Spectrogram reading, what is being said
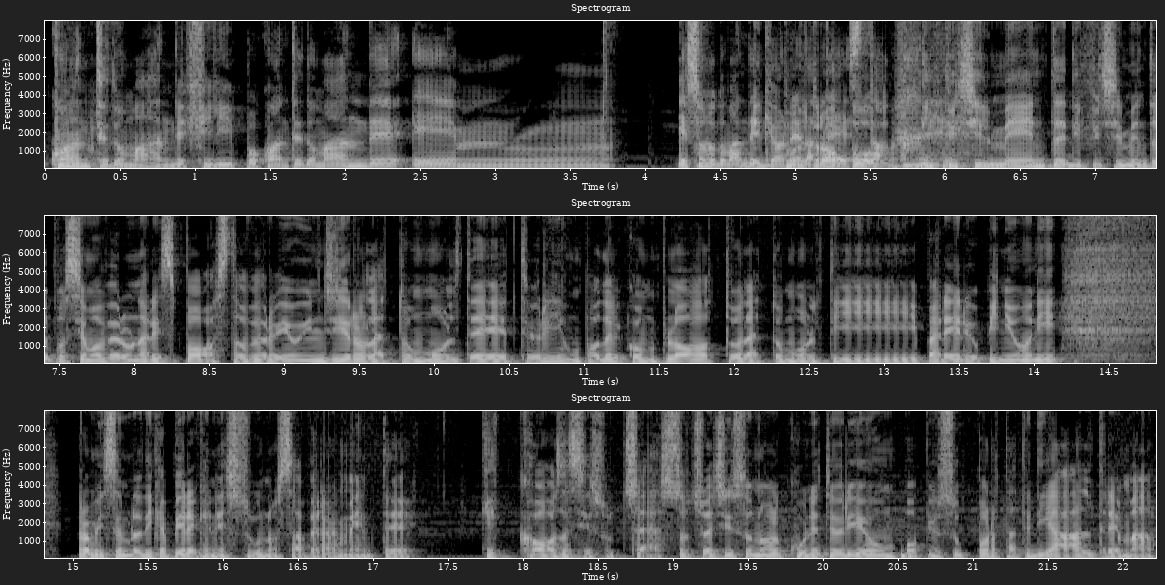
Quante domande, Filippo, quante domande e, mm, e sono domande e che ho nella testa. difficilmente, difficilmente possiamo avere una risposta, ovvero io in giro ho letto molte teorie un po' del complotto, ho letto molti pareri, opinioni, però mi sembra di capire che nessuno sa veramente che cosa sia successo, cioè ci sono alcune teorie un po' più supportate di altre, ma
